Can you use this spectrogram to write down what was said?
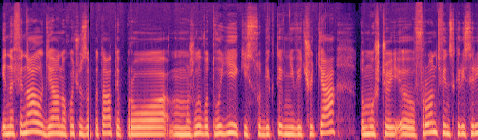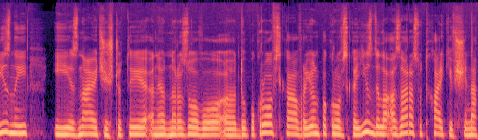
І на фінал, Діано, хочу запитати про можливо твої якісь суб'єктивні відчуття, тому що е, фронт він скрізь різний. І знаючи, що ти неодноразово е, до Покровська, в район Покровська їздила, а зараз от Харківщина.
